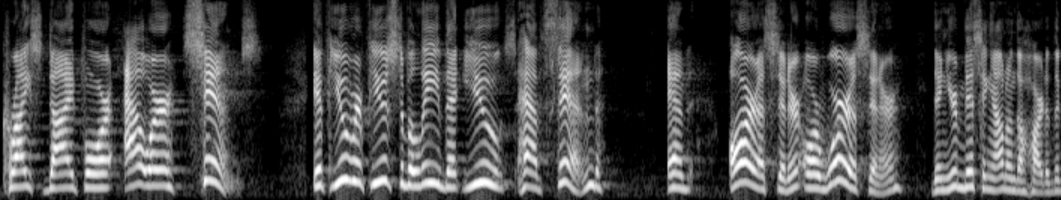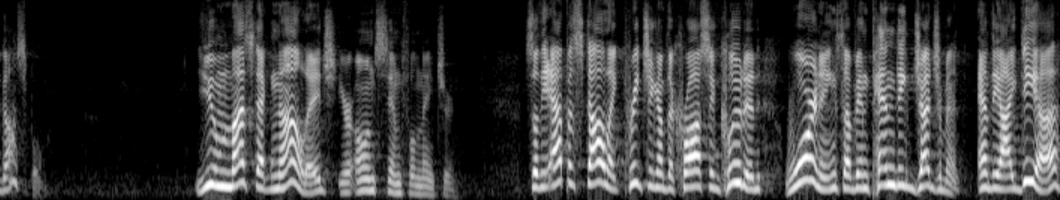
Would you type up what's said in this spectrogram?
Christ died for our sins. If you refuse to believe that you have sinned and are a sinner or were a sinner, then you're missing out on the heart of the gospel. You must acknowledge your own sinful nature. So the apostolic preaching of the cross included warnings of impending judgment and the idea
